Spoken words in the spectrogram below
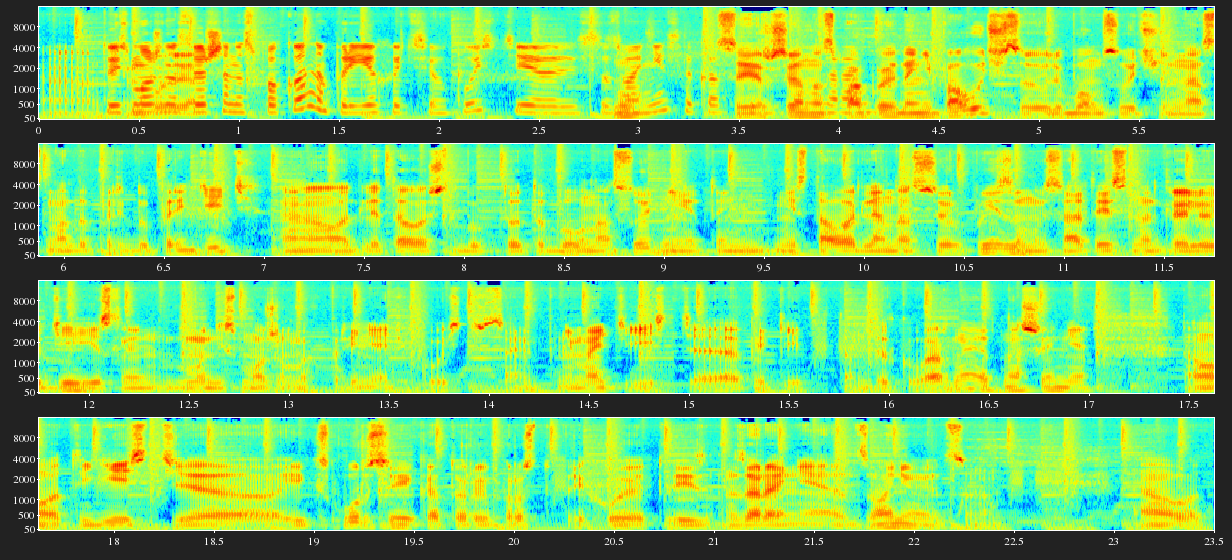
А, То есть можно более... совершенно спокойно приехать в гости, созвониться? Ну, совершенно спокойно не получится. В любом случае нас надо предупредить а, для того, чтобы кто-то был на судне. Это не стало для нас сюрпризом. И, соответственно, для людей, если мы не сможем их принять в гости. Сами понимаете, есть э, какие-то там договорные отношения. Вот, есть э, экскурсии, которые просто приходят и заранее отзваниваются нам. А вот.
